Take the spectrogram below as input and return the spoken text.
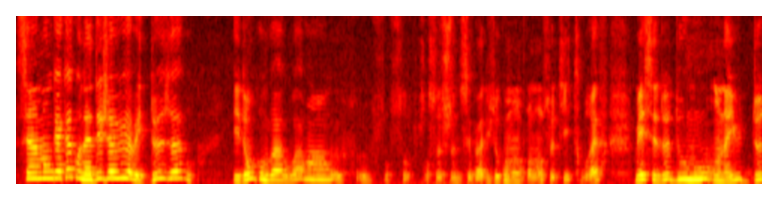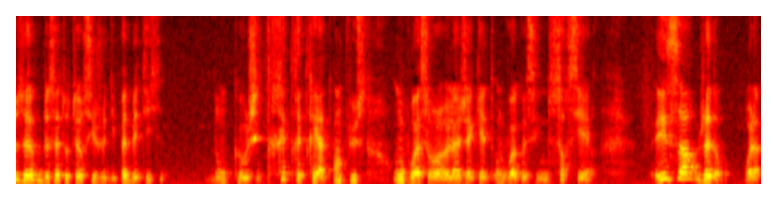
c'est un mangaka qu'on a déjà eu avec deux œuvres. Et donc on va avoir un... Je ne sais pas du tout comment on prononce ce titre, bref. Mais c'est de Doumu. On a eu deux œuvres de cet auteur, si je ne dis pas de bêtises. Donc euh, j'ai très très très hâte. En plus, on voit sur la jaquette, on voit que c'est une sorcière. Et ça, j'adore. Voilà,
